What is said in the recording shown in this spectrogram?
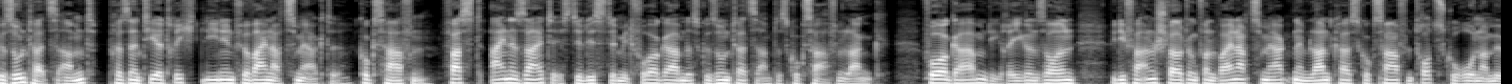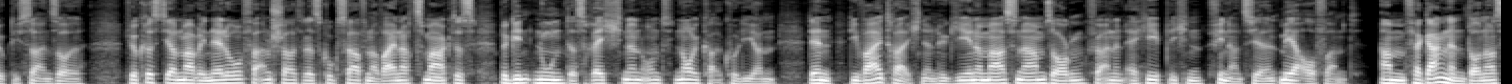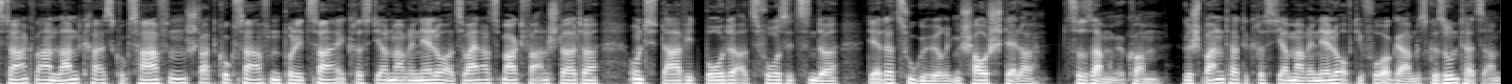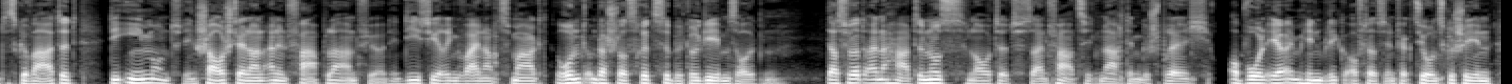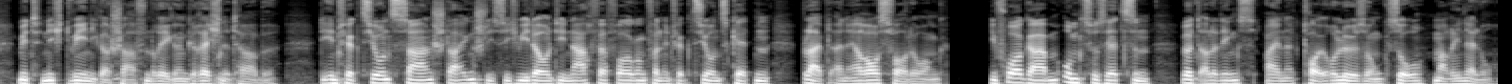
Gesundheitsamt präsentiert Richtlinien für Weihnachtsmärkte. Cuxhaven. Fast eine Seite ist die Liste mit Vorgaben des Gesundheitsamtes Cuxhaven lang. Vorgaben, die regeln sollen, wie die Veranstaltung von Weihnachtsmärkten im Landkreis Cuxhaven trotz Corona möglich sein soll. Für Christian Marinello, Veranstalter des Cuxhavener Weihnachtsmarktes, beginnt nun das Rechnen und Neukalkulieren. Denn die weitreichenden Hygienemaßnahmen sorgen für einen erheblichen finanziellen Mehraufwand. Am vergangenen Donnerstag waren Landkreis Cuxhaven, Stadt Cuxhaven, Polizei, Christian Marinello als Weihnachtsmarktveranstalter und David Bode als Vorsitzender der dazugehörigen Schausteller zusammengekommen. Gespannt hatte Christian Marinello auf die Vorgaben des Gesundheitsamtes gewartet, die ihm und den Schaustellern einen Fahrplan für den diesjährigen Weihnachtsmarkt rund um das Schloss Ritzebüttel geben sollten. Das wird eine harte Nuss, lautet sein Fazit nach dem Gespräch, obwohl er im Hinblick auf das Infektionsgeschehen mit nicht weniger scharfen Regeln gerechnet habe. Die Infektionszahlen steigen schließlich wieder und die Nachverfolgung von Infektionsketten bleibt eine Herausforderung. Die Vorgaben umzusetzen wird allerdings eine teure Lösung, so Marinello.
